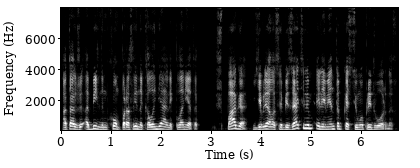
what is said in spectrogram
а также обильным мхом поросли на колониальных планетах, шпага являлась обязательным элементом костюма придворных.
